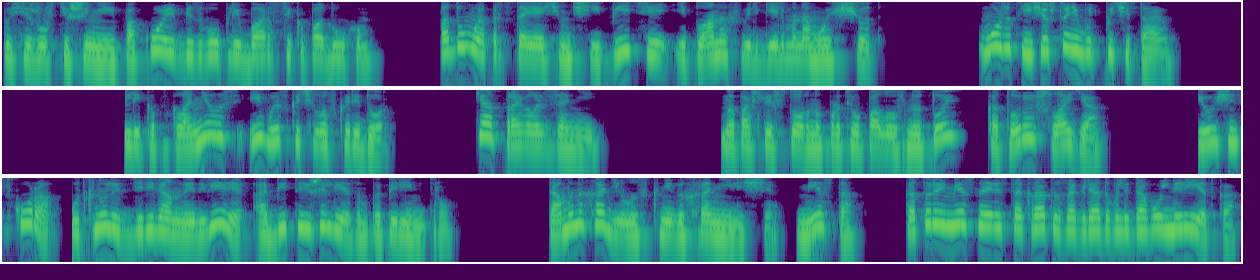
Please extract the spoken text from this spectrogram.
Посижу в тишине и покое, без воплей Барсика по духам. Подумаю о предстоящем чаепитии и планах Вильгельма на мой счет. Может, еще что-нибудь почитаю. Лика поклонилась и выскочила в коридор. Я отправилась за ней. Мы пошли в сторону противоположную той, которую шла я и очень скоро уткнулись деревянные двери, обитые железом по периметру. Там и находилось книгохранилище, место, которое местные аристократы заглядывали довольно редко,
